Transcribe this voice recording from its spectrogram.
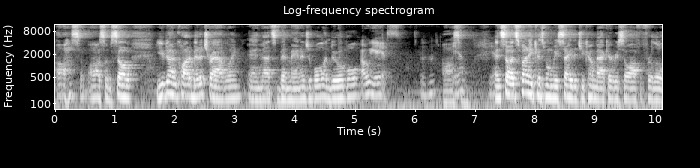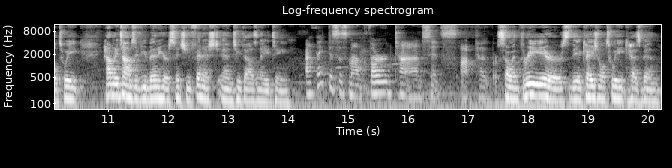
Awesome. Awesome. So you've done quite a bit of traveling and that's been manageable and doable. Oh yes. Hmm Awesome. yeah. And so it's funny because when we say that you come back every so often for a little tweak, how many times have you been here since you finished in 2018? I think this is my third time since October. So in three years, the occasional tweak has been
